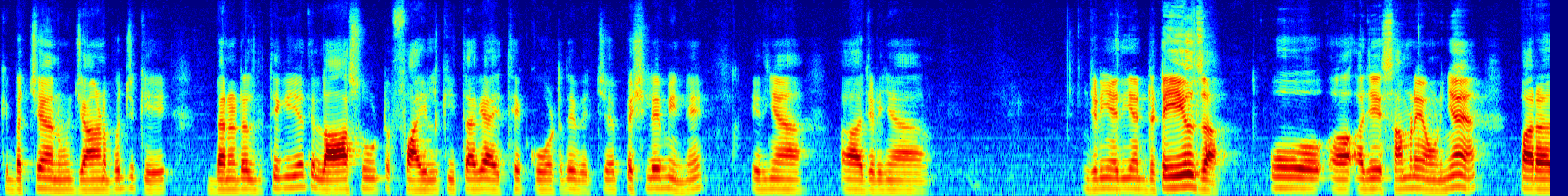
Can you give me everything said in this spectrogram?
ਕਿ ਬੱਚਿਆਂ ਨੂੰ ਜਾਣ ਬੁੱਝ ਕੇ ਬੈਨਾਡਰਲ ਦਿੱਤੀ ਗਈ ਹੈ ਤੇ ਲਾ ਸੂਟ ਫਾਈਲ ਕੀਤਾ ਗਿਆ ਇੱਥੇ ਕੋਰਟ ਦੇ ਵਿੱਚ ਪਿਛਲੇ ਮਹੀਨੇ। ਇਹਦੀਆਂ ਜਿਹੜੀਆਂ ਜਿਹੜੀਆਂ ਇਹਦੀਆਂ ਡਿਟੇਲਸ ਆ, ਉਹ ਅਜੇ ਸਾਹਮਣੇ ਆਉਣੀਆਂ ਆ। ਪਰ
